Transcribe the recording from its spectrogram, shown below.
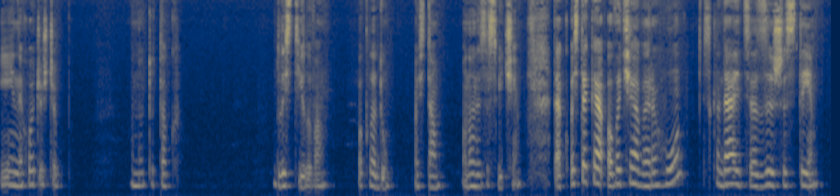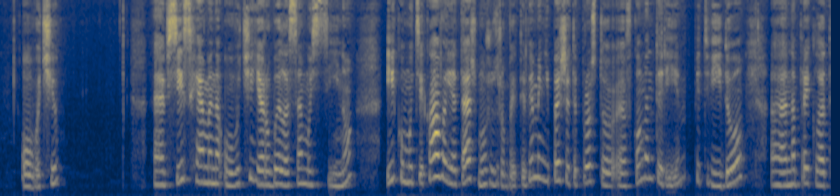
і не хочу, щоб воно тут так блистіло вам. Покладу. Ось там, воно не засвічує. Так, ось таке овочеве рагу складається з шести овочів. Всі схеми на овочі я робила самостійно, і кому цікаво, я теж можу зробити. Ви мені пишете просто в коментарі під відео, наприклад,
